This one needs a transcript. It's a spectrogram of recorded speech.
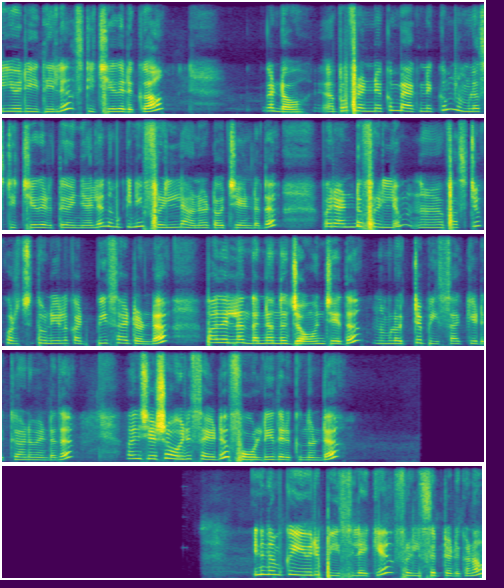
ഈ ഒരു രീതിയിൽ സ്റ്റിച്ച് ചെയ്തെടുക്കുക. കണ്ടോ? അപ്പോൾ ഫ്രണ്ട് നെക്കും ബാക്ക് നെക്കും നമ്മൾ സ്റ്റിച്ച് ചെയ്തെടുത്ത് കഴിഞ്ഞാൽ നമുക്കിനി ഫ്രില്ലാണ് കേട്ടോ ചെയ്യേണ്ടത്. അപ്പോൾ രണ്ട് ഫ്രില്ലും ഫസ്റ്റ് കുറച്ച് തുണികൾ കട്ട് പീസായിട്ടുണ്ട് അപ്പോൾ അതെല്ലാം തന്നെ ഒന്ന് ജോയിൻ ചെയ്ത് നമ്മൾ ഒറ്റ പീസാക്കി എടുക്കുകയാണ് വേണ്ടത്. അതിനുശേഷം ഒരു സൈഡ് ഫോൾഡ് ചെയ്തെടുക്കുന്നുണ്ട്. ഇനി നമുക്ക് ഈ ഒരു പീസിലേക്ക് ഫ്രിൽസ് ഇട്ടെടുക്കണം.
